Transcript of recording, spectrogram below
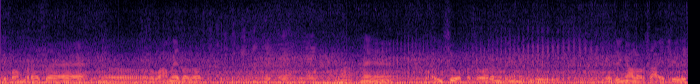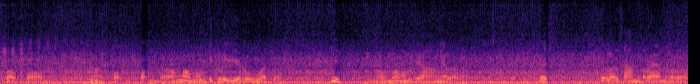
di uh, ruame telur nah nih kok isu apa sore ini gue jadi ngalor saat itu kok pom. Nah kok pom dong ngomong dikeliru atau ih ngomong mesti angel orang terus itu lah santren loh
